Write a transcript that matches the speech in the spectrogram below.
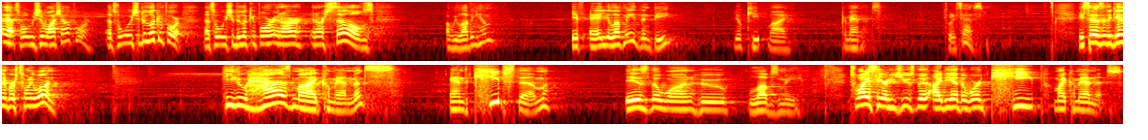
And that's what we should watch out for. That's what we should be looking for. That's what we should be looking for in, our, in ourselves. Are we loving him? If A, you love me, then B, you'll keep my commandments. That's what he says. He says it again in verse 21. He who has my commandments and keeps them is the one who loves me. Twice here, he's used the idea, the word keep my commandments.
